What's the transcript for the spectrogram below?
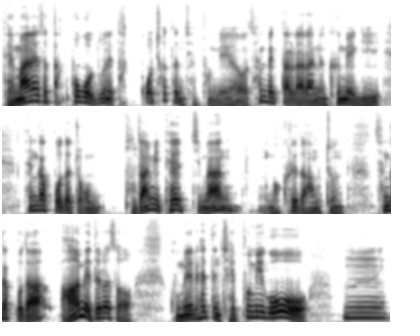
대만에서 딱 보고 눈에 딱 꽂혔던 제품이에요. 300달러라는 금액이 생각보다 조금 부담이 됐지만 뭐 그래도 아무튼 생각보다 마음에 들어서 구매를 했던 제품이고 음,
